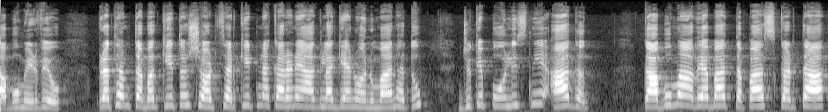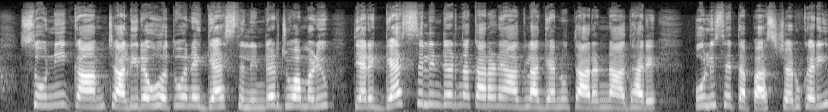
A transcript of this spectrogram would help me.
કાબૂ મેળવ્યો. પ્રથમ તબક્કે તો શોર્ટ સર્કિટના કારણે આગ લાગ્યાનું અનુમાન હતું જો કે પોલીસની આગ કાબૂમાં આવ્યા બાદ તપાસ કરતા સોની કામ ચાલી રહ્યું હતું અને ગેસ સિલિન્ડર જોવા મળ્યું. ત્યારે ગેસ સિલિન્ડરના કારણે આગ લાગ્યાનું તારણના આધારે પોલીસે તપાસ શરૂ કરી.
